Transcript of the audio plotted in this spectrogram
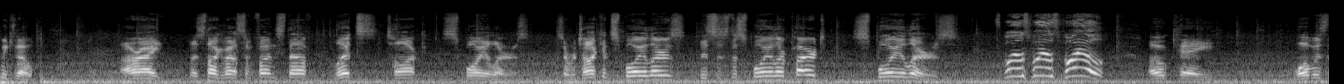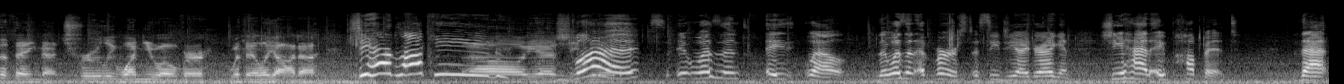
we can hope. All right, let's talk about some fun stuff. Let's talk spoilers. So we're talking spoilers. This is the spoiler part. Spoilers. Spoil, spoil, spoil! Okay. What was the thing that truly won you over with Illyana? She had Lockheed! Oh yeah, she did. but it wasn't a, well, there wasn't at first a CGI dragon. She had a puppet that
